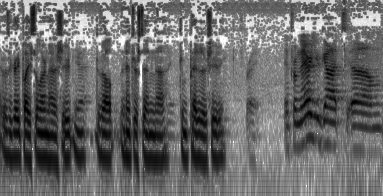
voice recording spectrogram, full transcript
it was a great place to learn how to shoot and develop an interest in uh, competitive shooting. Right. And from there, you got, um,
